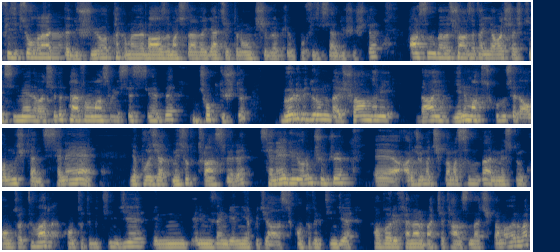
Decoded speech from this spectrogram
Fiziksel olarak da düşüyor. Takımına bazı maçlarda gerçekten 10 kişi bırakıyor bu fiziksel düşüşte. Aslında da şu an zaten yavaş yavaş kesilmeye de başladı. Performans ve istatistikleri de çok düştü. Böyle bir durumda şu an hani daha yeni Max Kruse'de alınmışken seneye yapılacak Mesut transferi. Seneye diyorum çünkü e, Acun açıklamasında hani Mesut'un kontratı var. Kontratı bitince elimizden geleni yapacağız. Kontratı bitince favori Fenerbahçe tarzında açıklamaları var.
